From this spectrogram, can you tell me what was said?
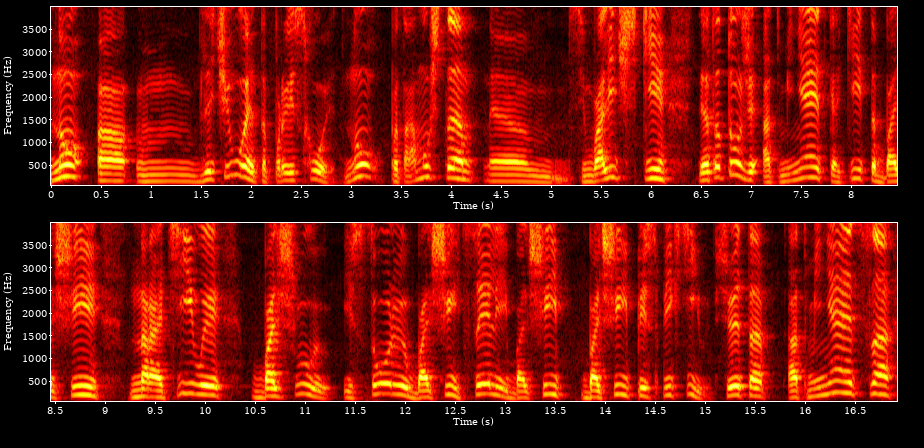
Но а, для чего это происходит? Ну, потому что э, символически это тоже отменяет какие-то большие нарративы, большую историю, большие цели и большие, большие перспективы. Все это отменяется.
